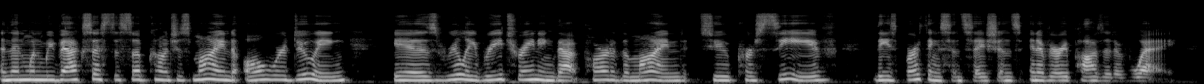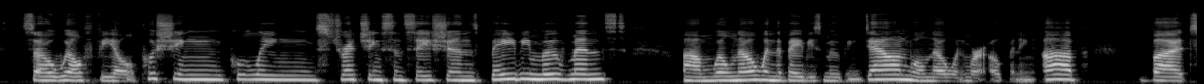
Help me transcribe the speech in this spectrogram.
And then when we've accessed the subconscious mind, all we're doing is really retraining that part of the mind to perceive these birthing sensations in a very positive way. So we'll feel pushing, pulling, stretching sensations, baby movements, um, we'll know when the baby's moving down, we'll know when we're opening up. But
